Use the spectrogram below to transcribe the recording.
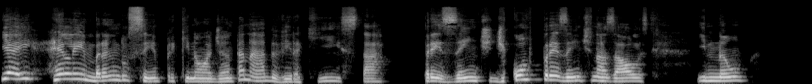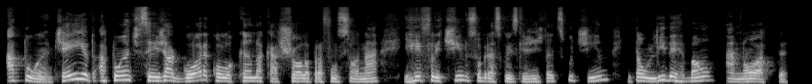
E aí, relembrando sempre que não adianta nada vir aqui, estar presente, de corpo presente nas aulas e não atuante. Aí, atuante seja agora colocando a cachola para funcionar e refletindo sobre as coisas que a gente está discutindo. Então, o líder bom anota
